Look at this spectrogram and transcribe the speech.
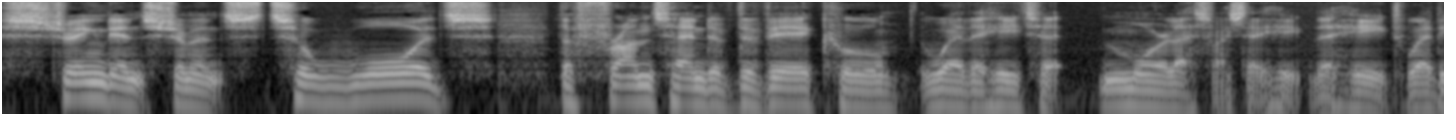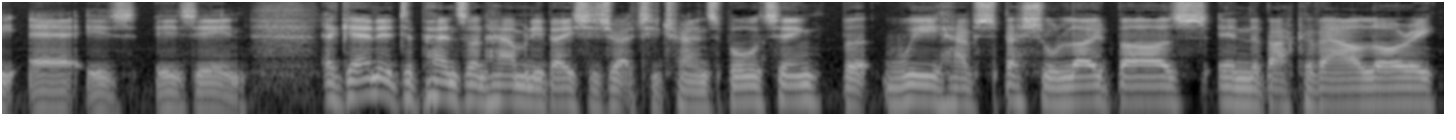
stringed instruments towards the front end of the vehicle where the heater more or less, if I say heat, the heat where the air is is in. Again, it depends on how many basses you're actually transporting, but we have special load bars in the back of our lorry,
